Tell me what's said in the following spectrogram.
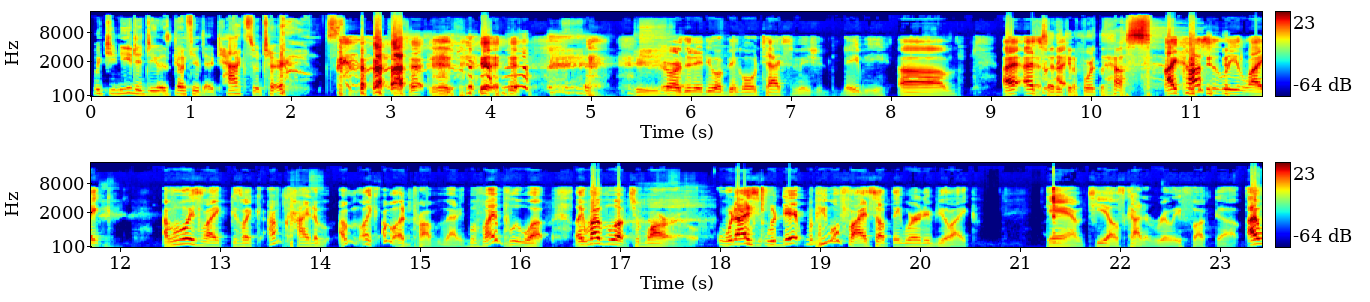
What you need to do is go through their tax returns. Or go. did they do a big old tax evasion? Maybe. Um, I, I, That's how they can afford the house. I constantly like I'm always like because like I'm kind of I'm like I'm unproblematic, but if I blew up like if I blew up tomorrow, would I would they, would people find something where it'd be like, damn, TL's kind of really fucked up. I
